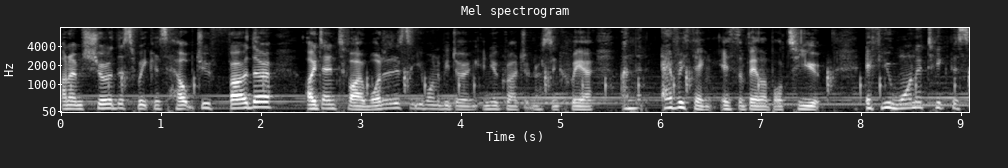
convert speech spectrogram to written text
and I'm sure this week has helped you further identify what it is that you want to be doing in your graduate nursing career and that everything is available to you. If you want to take this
